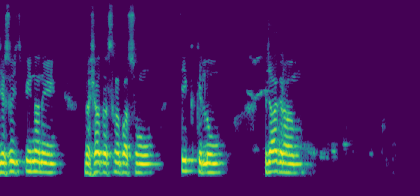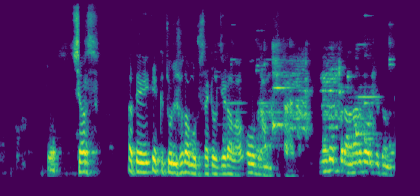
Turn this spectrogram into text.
ਜਿਸ ਵਿੱਚ ਇਹਨਾਂ ਨੇ ਨਸ਼ਾ ਤਸਕਰਾਂ ਪਾਸੋਂ 1 ਕਿਲੋ 50 ਗ੍ਰਾਮ ਚਰਸ ਅਤੇ ਇੱਕ ਚੋਰੀਸ਼ੁਦਾ ਮੋਟਰਸਾਈਕਲ ਜਿਹੜਾ ਵਾ ਉਹ ਬਰਾਮਦ ਕੀਤਾ ਹੈ। ਇਹਨਾਂ ਦਾ ਪੁਰਾਣਾ ਰਿਕਾਰਡ ਕਿਦਾਂ ਦਾ?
